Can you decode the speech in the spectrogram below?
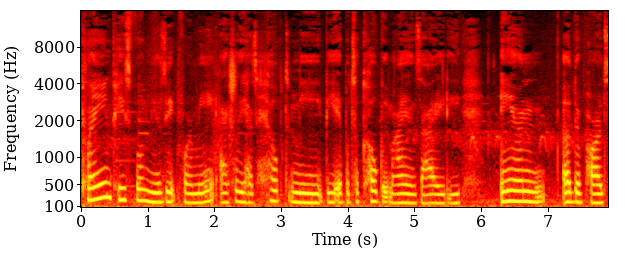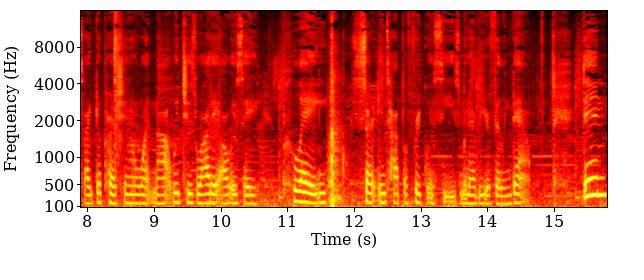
playing peaceful music for me actually has helped me be able to cope with my anxiety and other parts like depression and whatnot which is why they always say play certain type of frequencies whenever you're feeling down. Then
